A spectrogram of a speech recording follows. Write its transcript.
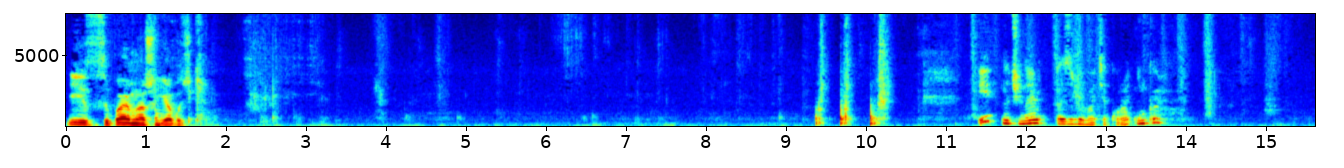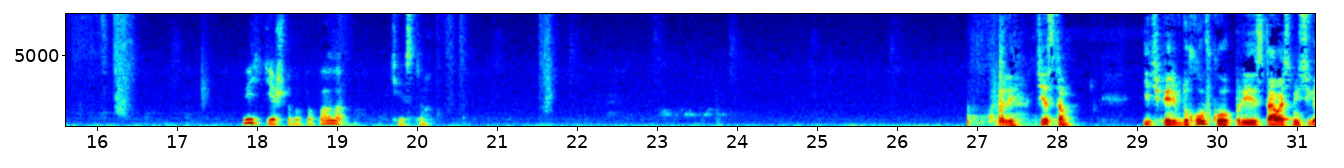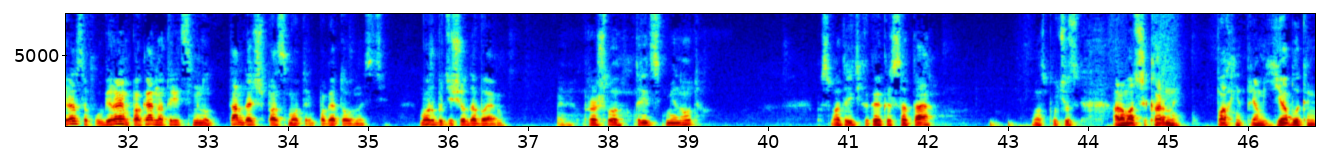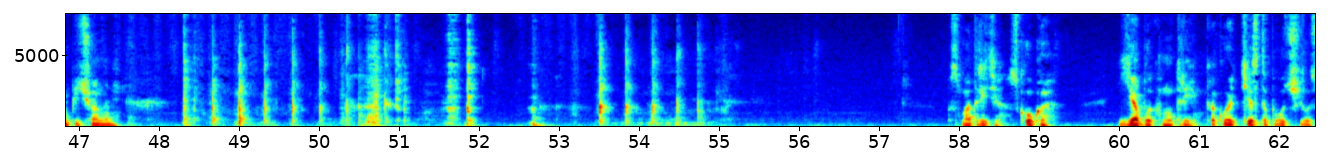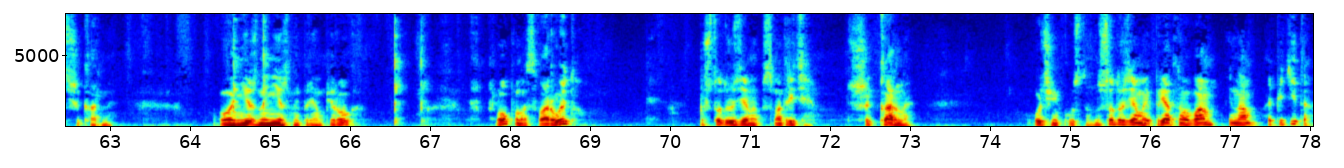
и засыпаем наши яблочки. И начинаем заливать аккуратненько. Везде, чтобы попало тесто. Тестом. И теперь в духовку при 180 градусах убираем пока на 30 минут. Там дальше посмотрим по готовности. Может быть еще добавим. Прошло 30 минут. Посмотрите, какая красота. У нас получился аромат шикарный. Пахнет прям яблоками печеными. Смотрите, сколько яблок внутри. Какое тесто получилось шикарное. Ой, нежный-нежный прям пирог. Оп, у нас ворует. Ну что, друзья мои, посмотрите. Шикарно. Очень вкусно. Ну что, друзья мои, приятного вам и нам аппетита.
